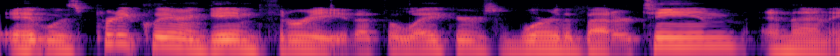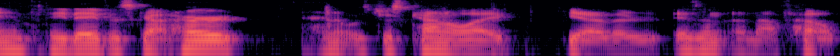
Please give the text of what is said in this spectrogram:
it was pretty clear in game three that the Lakers were the better team, and then Anthony Davis got hurt, and it was just kind of like, yeah, there isn't enough help.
